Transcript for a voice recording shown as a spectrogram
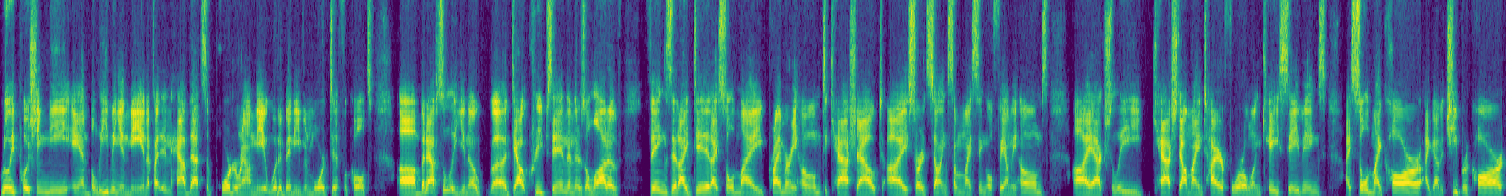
really pushing me and believing in me. And if I didn't have that support around me, it would have been even more difficult. Um, but absolutely, you know, uh, doubt creeps in, and there's a lot of things that I did. I sold my primary home to cash out. I started selling some of my single family homes. I actually cashed out my entire 401k savings. I sold my car. I got a cheaper car.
